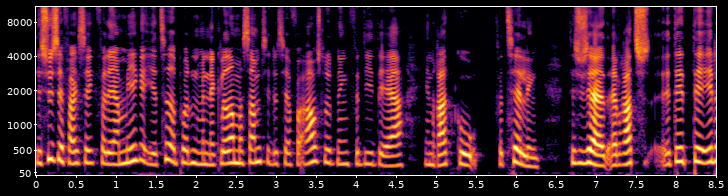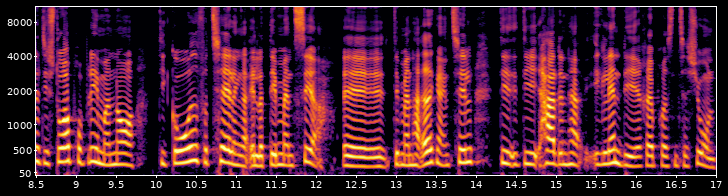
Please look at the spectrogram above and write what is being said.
det synes jeg faktisk ikke, for det er mega irriteret på den, men jeg glæder mig samtidig til at få afslutning, fordi det er en ret god fortælling. Det synes jeg er, et ret, øh, det, det er et af de store problemer, når de gode fortællinger, eller det man ser, øh, det man har adgang til, de, de har den her elendige repræsentation.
